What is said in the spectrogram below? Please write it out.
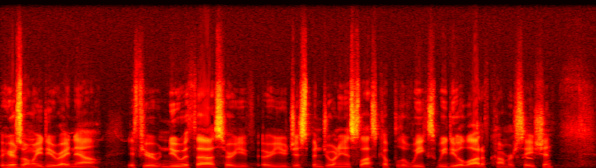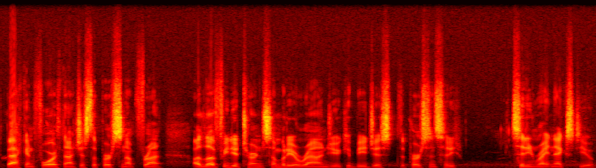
But here's what we do right now. If you're new with us or you've, or you've just been joining us the last couple of weeks, we do a lot of conversation back and forth, not just the person up front. I'd love for you to turn to somebody around you. It could be just the person sitting sitting right next to you.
